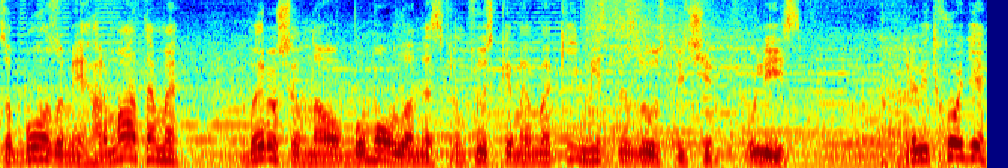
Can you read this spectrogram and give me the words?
з обозом і гарматами вирушив на обумовлене з французькими макі місце зустрічі у ліс. При відході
